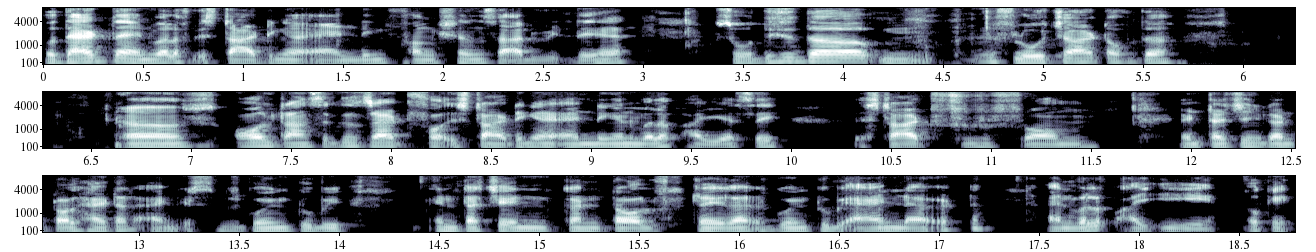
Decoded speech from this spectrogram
so that the envelope starting and ending functions are there. So this is the mm, flow chart of the uh, all transactions that for starting and ending envelope ISA start from interchange control header and it's going to be interchange control trailer going to be end at envelope IEA okay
